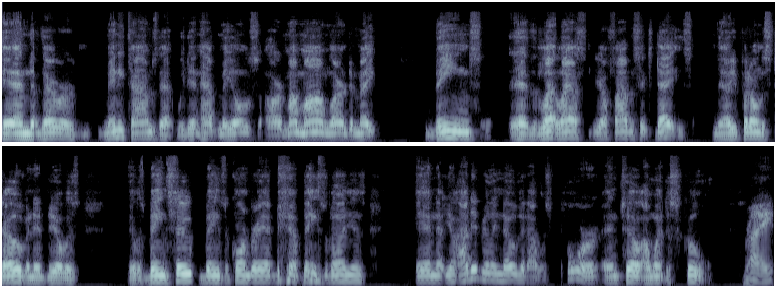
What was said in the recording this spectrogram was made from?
And there were many times that we didn't have meals, or my mom learned to make beans uh, at last, you know, five and six days. You know, you put on the stove and it, it was it was bean soup, beans with cornbread, beans with onions. And you know, I didn't really know that I was poor until I went to school. Right.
